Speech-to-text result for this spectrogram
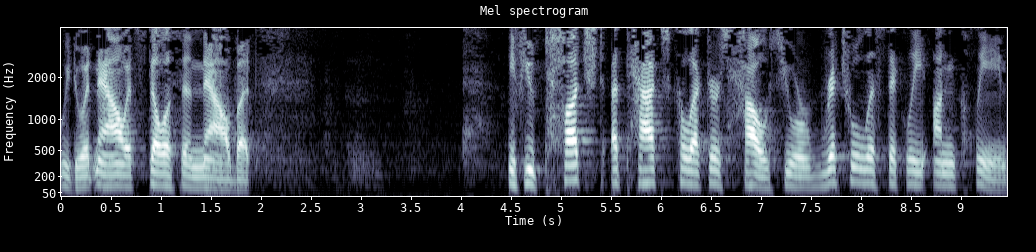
We do it now. It's still a sin now, but if you touched a tax collector's house, you were ritualistically unclean,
